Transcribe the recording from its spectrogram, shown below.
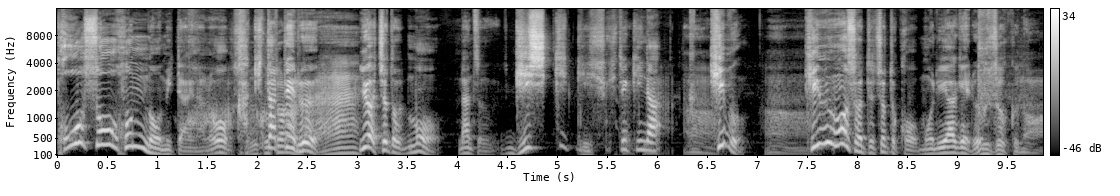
闘争本能みたいなのをかきたてる、ね。要はちょっともうなんつうの儀式儀式的な。気分、気分をそうやってちょっとこう盛り上げる。部族の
